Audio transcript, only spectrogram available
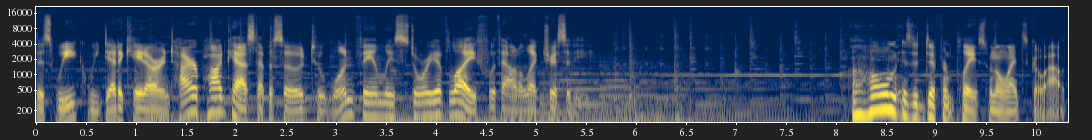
This week, we dedicate our entire podcast episode to one family's story of life without electricity. A home is a different place when the lights go out.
